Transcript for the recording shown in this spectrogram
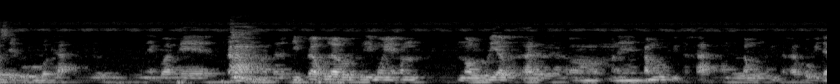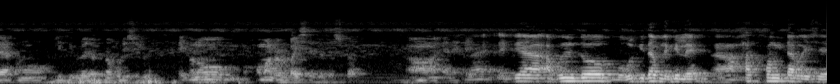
আছে বহু কথা। এনেকুৱাকৈ দীপৰা ফুলা ৰ'দ বুলি মই এখন নলবৰীয়া ভাষাৰ মানে কামৰূপী ভাষা কামৰূপী ভাষাৰ কবিতা এখনো লিখিবলৈ যত্ন কৰিছিলোঁ। সেইখনো সমাদৰ পাইছে যথেষ্ট। এনেকৈ। এতিয়া আপুনিতো বহুত কিতাপ লিখিলে সাতখন কিতাপ হৈছে।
